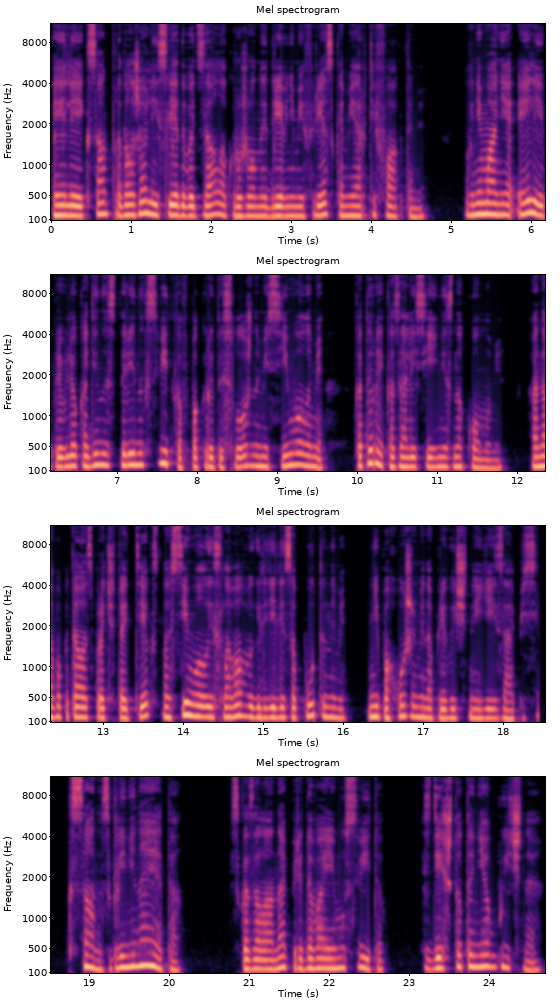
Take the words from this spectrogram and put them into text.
Элия и Ксан продолжали исследовать зал, окруженный древними фресками и артефактами. Внимание Элии привлек один из старинных свитков, покрытый сложными символами, которые казались ей незнакомыми. Она попыталась прочитать текст, но символы и слова выглядели запутанными, не похожими на привычные ей записи. «Ксан, взгляни на это!» — сказала она, передавая ему свиток. «Здесь что-то необычное.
